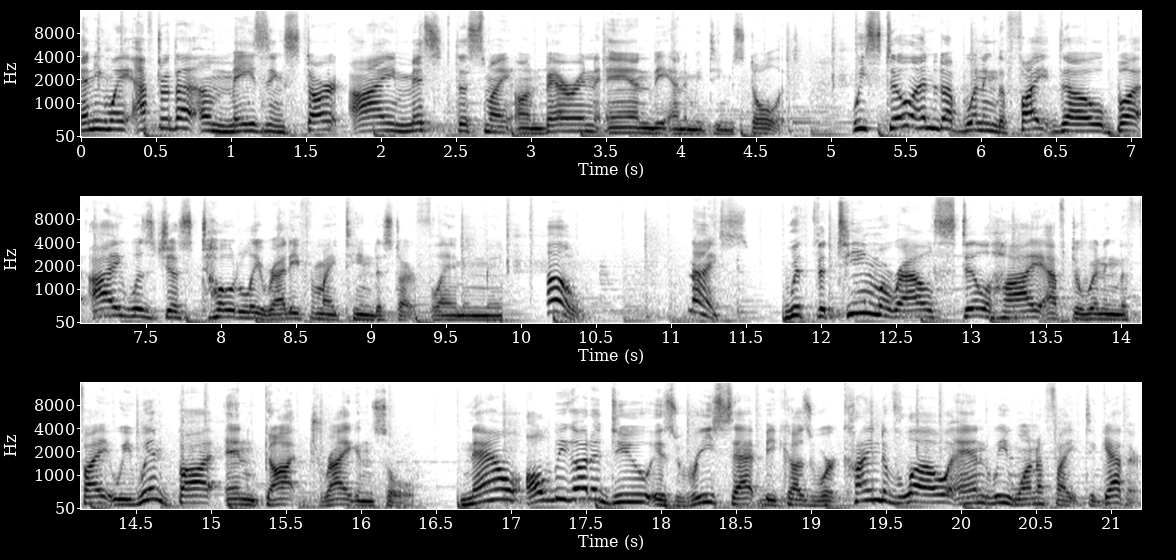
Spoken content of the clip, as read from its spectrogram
Anyway, after that amazing start, I missed the smite on Baron and the enemy team stole it. We still ended up winning the fight though, but I was just totally ready for my team to start flaming me. Oh, nice. With the team morale still high after winning the fight, we went bot and got Dragon Soul. Now, all we gotta do is reset because we're kind of low and we wanna fight together.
